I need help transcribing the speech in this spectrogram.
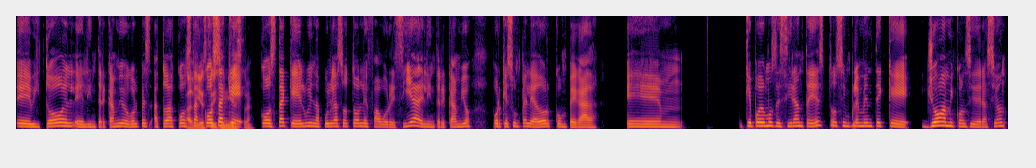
evitó el, el intercambio de golpes a toda costa, cosa que, costa que Elwin La Pulga Soto le favorecía el intercambio porque es un peleador con pegada. Eh, ¿qué podemos decir ante esto? Simplemente que yo a mi consideración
